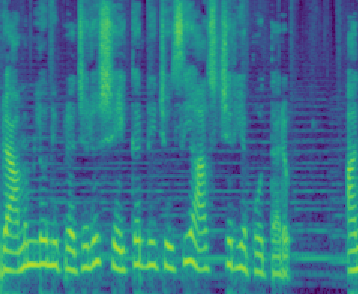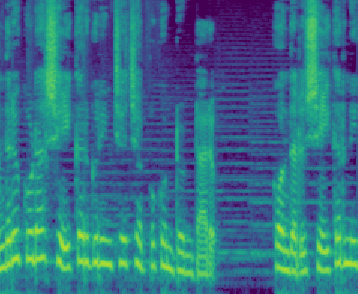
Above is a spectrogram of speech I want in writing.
గ్రామంలోని ప్రజలు శేఖర్ని చూసి ఆశ్చర్యపోతారు. అందరూ కూడా శేఖర్ గురించే చెప్పుకుంటుంటారు. కొందరు శేఖర్ని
